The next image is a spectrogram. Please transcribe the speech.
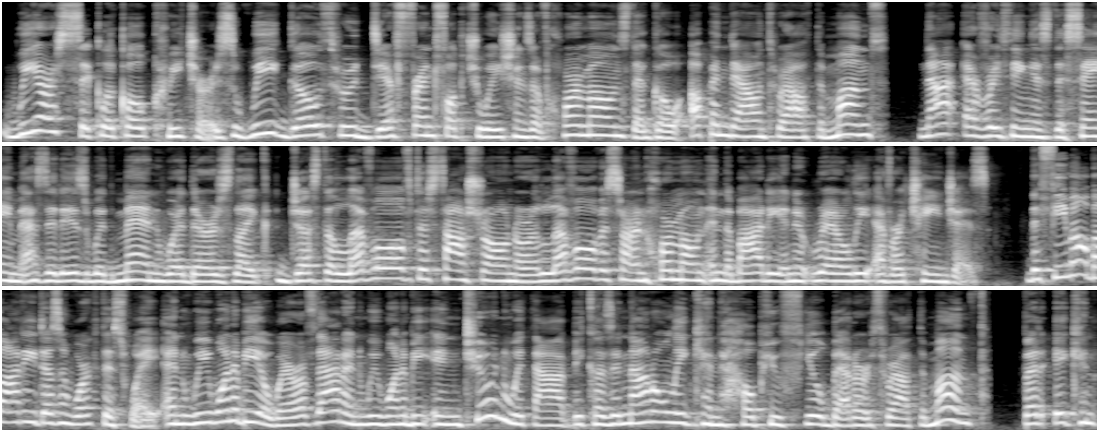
we are cyclical creatures. We go through different fluctuations of hormones that go up and down throughout the month. Not everything is the same as it is with men, where there's like just a level of testosterone or a level of a certain hormone in the body and it rarely ever changes. The female body doesn't work this way. And we want to be aware of that and we want to be in tune with that because it not only can help you feel better throughout the month, but it can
